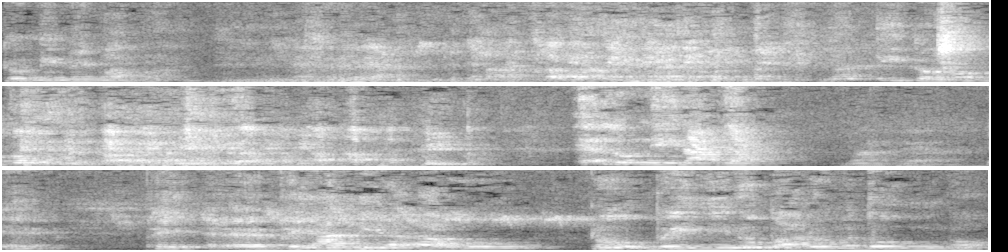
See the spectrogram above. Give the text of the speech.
တို့နေနေမှာမလားမတိတော့ကောင်း အဲ့လိုနေတာဗျအဲဖေဖယားနေတာကဟိုတို့ဘိန်းကြီးတို့ဘာလို့မသုံးဘူးနော်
